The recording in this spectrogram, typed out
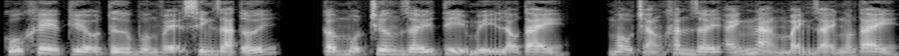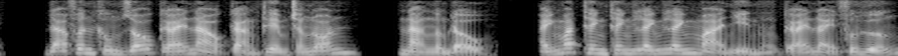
Cố khê kiểu từ buồng vệ sinh ra tới, cầm một trương giấy tỉ mỉ lau tay, màu trắng khăn giấy ánh nàng mảnh dài ngón tay, đã phân không rõ cái nào càng thêm trắng nõn, nàng ngẩng đầu, ánh mắt thanh thanh lánh lánh mà nhìn cái này phương hướng.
